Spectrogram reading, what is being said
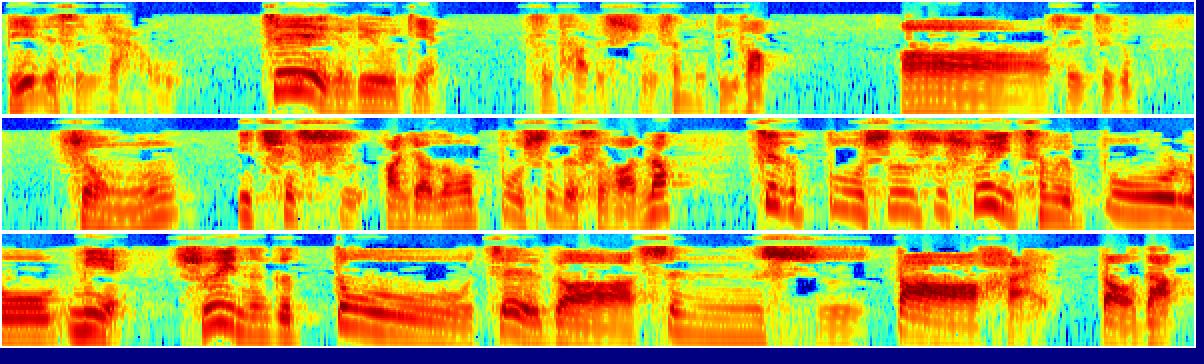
别的是染物，这个六点是他的塑身的地方。哦，所以这个总一切事，换，叫做布施的时候，那这个布施是所以称为波罗蜜，所以能够度这个生死大海到达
